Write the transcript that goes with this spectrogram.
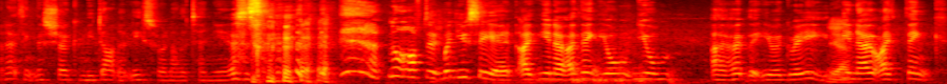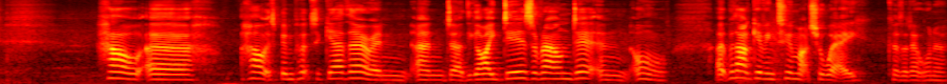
I don't think this show can be done at least for another ten years. Not after when you see it, I, you know, I think you'll, you'll. I hope that you agree. Yeah. You know, I think how uh, how it's been put together and and uh, the ideas around it, and oh, uh, without giving too much away, because I don't want to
